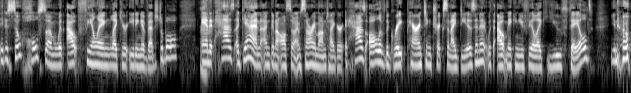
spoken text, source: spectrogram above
it is so wholesome without feeling like you're eating a vegetable. And it has, again, I'm going to also, I'm sorry, Mom Tiger, it has all of the great parenting tricks and ideas in it without making you feel like you failed, you know?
